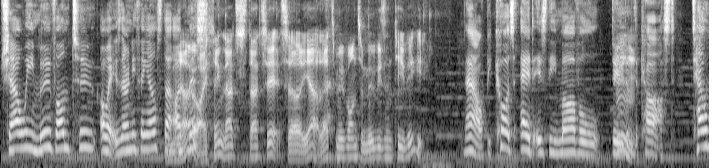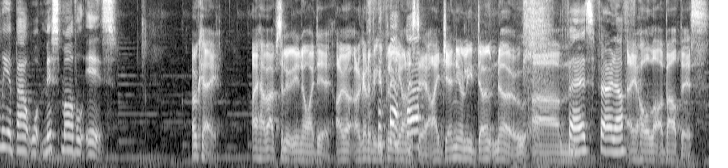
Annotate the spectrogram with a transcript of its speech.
shall we move on to? Oh wait, is there anything else that I've no, missed? I think that's that's it. So yeah, let's move on to movies and TV. Now, because Ed is the Marvel dude Hmm. of the cast, tell me about what Miss Marvel is. Okay, I have absolutely no idea. I, I got to be completely honest here. I genuinely don't know um, Fairs, fair enough. a whole lot about this.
